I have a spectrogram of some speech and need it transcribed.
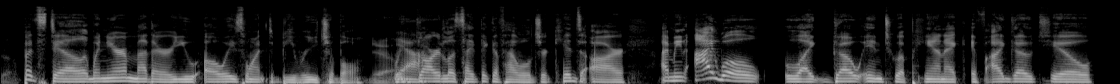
So. But still, when you're a mother, you always want to be reachable. Yeah. Yeah. Regardless, I think of how old your kids are. I mean, I will like go into a panic if I go to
